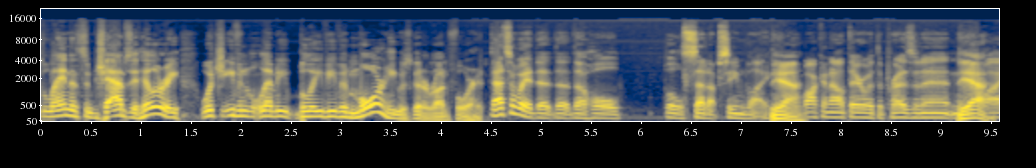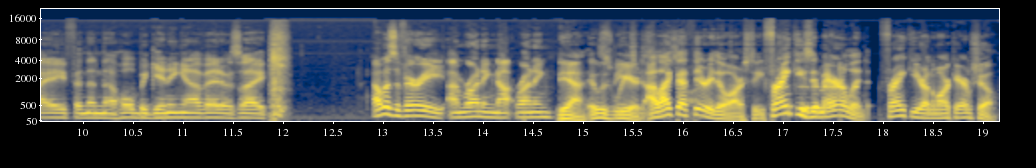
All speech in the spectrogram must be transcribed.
landing some jabs at Hillary, which even let me believe even more he was going to run for it. That's the way the, the the whole little setup seemed like. Yeah. walking out there with the president and Yeah. his wife, and then the whole beginning of it, it was like that was a very I'm running, not running. Yeah, it was weird. I like that theory though, RC. Frankie's in Maryland. Frankie, you're on the Mark Arum show.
